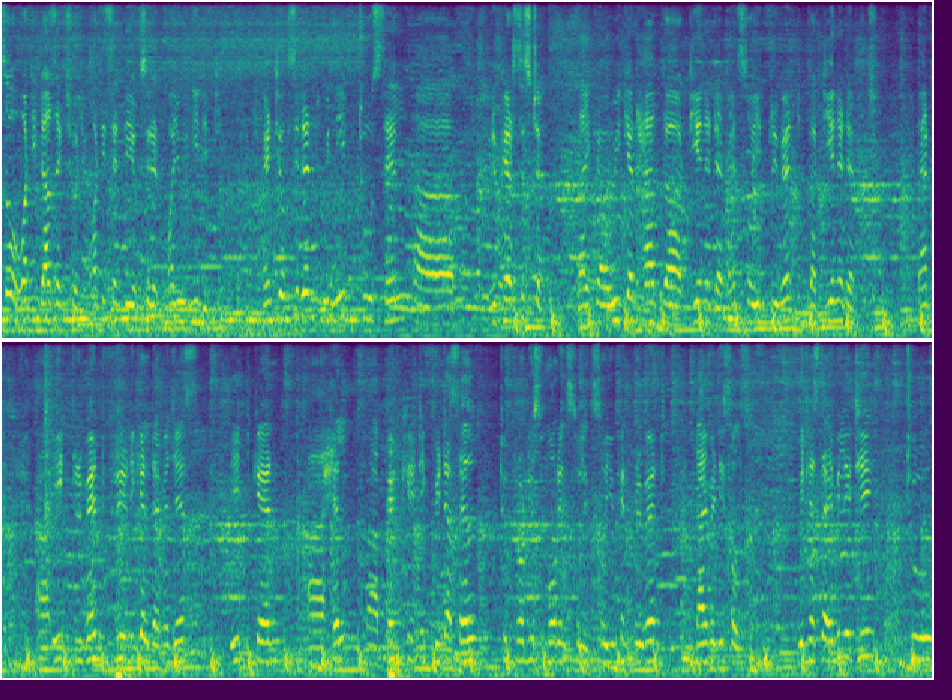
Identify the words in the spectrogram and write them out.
So what it does actually, what is antioxidant, why we need it? Antioxidant we need to cell uh, repair system. Like uh, we can have the DNA damage, so it prevent the DNA damage, and uh, it prevent free radical damages. It can uh, help uh, pancreatic beta cell to produce more insulin, so you can prevent diabetes also. It has the ability to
